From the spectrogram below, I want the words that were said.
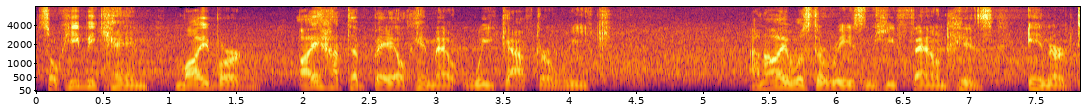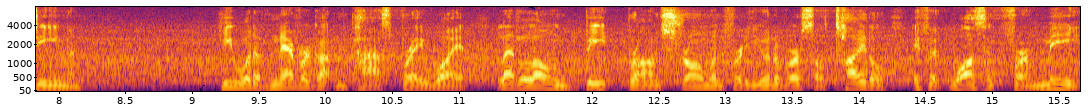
So he became my burden. I had to bail him out week after week. And I was the reason he found his inner demon. He would have never gotten past Bray Wyatt, let alone beat Braun Strowman for the Universal title if it wasn't for me.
